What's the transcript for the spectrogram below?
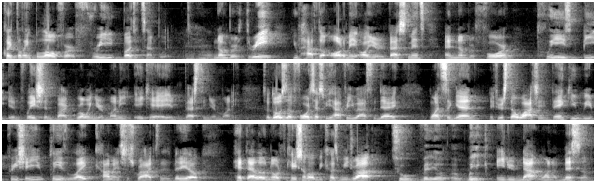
click the link below for a free budget template. Mm-hmm. Number three, you have to automate all your investments. And number four, please beat inflation by growing your money, aka investing your money. So those are the four tips we have for you guys today. Once again, if you're still watching, thank you. We appreciate you. Please like, comment, and subscribe to this video. Hit that little notification bell because we drop Two videos a week. and you do not want to miss them.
